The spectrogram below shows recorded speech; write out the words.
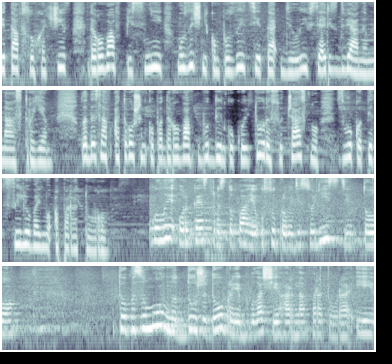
вітав слухачів, дарував пісні, музичні композиції та ділився різдвяним настроєм. Владислав Атрошенко подарував будинку культури сучасну звукопідсилювальну апаратуру. Коли оркестр виступає у супроводі солістів, то, то безумовно дуже добре, як була ще й гарна апаратура. І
